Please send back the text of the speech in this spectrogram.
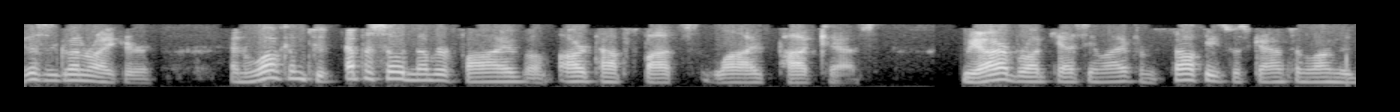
this is Glenn Riker, and welcome to episode number five of our Top Spots live podcast. We are broadcasting live from southeast Wisconsin along the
